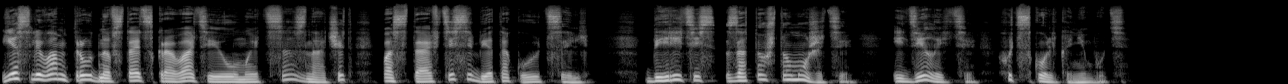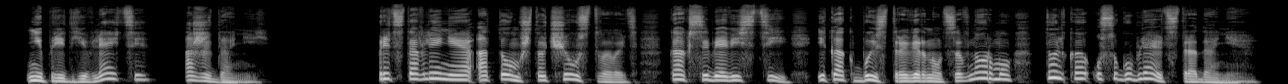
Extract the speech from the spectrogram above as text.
Если вам трудно встать с кровати и умыться, значит, поставьте себе такую цель. Беритесь за то, что можете, и делайте хоть сколько-нибудь. Не предъявляйте ожиданий. Представление о том, что чувствовать, как себя вести и как быстро вернуться в норму, только усугубляют страдания.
